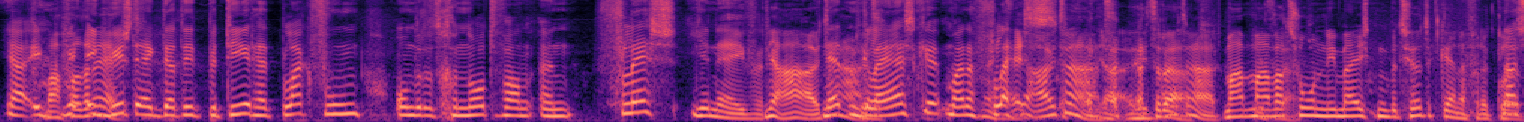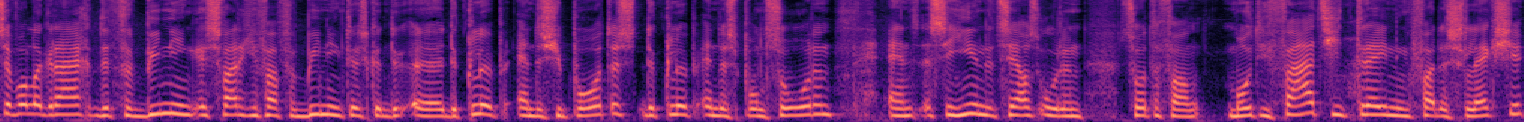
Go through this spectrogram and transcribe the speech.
Ja, ik, Maar ik wist eigenlijk dat dit peteer het plakvoen onder het genot van een fles jenever. Ja, Net uiteraard. een glaasje, maar een fles. Ja, uiteraard. Ja, uiteraard. Maar, maar wat zouden die meesten budgetten kennen voor de club? Nou, ze willen graag de verbinding, een zwaartje van verbinding tussen de, eh, de club en de supporters, de club en de sponsoren. En ze hier het zelfs over een soort van motivatietraining voor de selectie.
